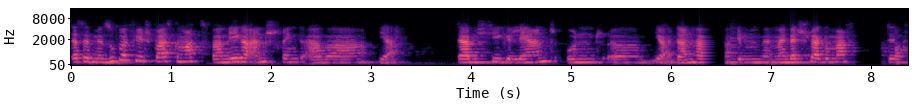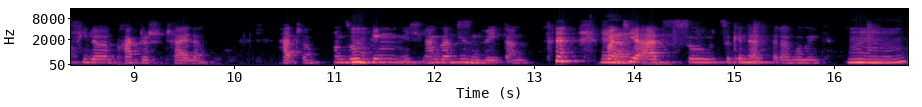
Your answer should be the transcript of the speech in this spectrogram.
Das hat mir super viel Spaß gemacht. Es war mega anstrengend, aber ja, da habe ich viel gelernt und äh, ja, dann habe ich eben meinen Bachelor gemacht, der auch viele praktische Teile hatte. Und so mhm. ging ich langsam diesen Weg dann von ja. Tierarzt zu, zu Kindheitspädagogik. Mhm.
